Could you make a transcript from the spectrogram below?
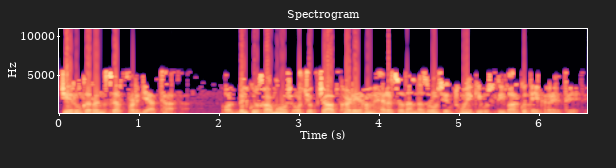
چہروں کا رنگ سر پڑ گیا تھا۔ اور بالکل خاموش اور چپ چاپ کھڑے ہم حیرت زدہ نظروں سے دھوئیں کی اس دیوار کو دیکھ رہے تھے،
